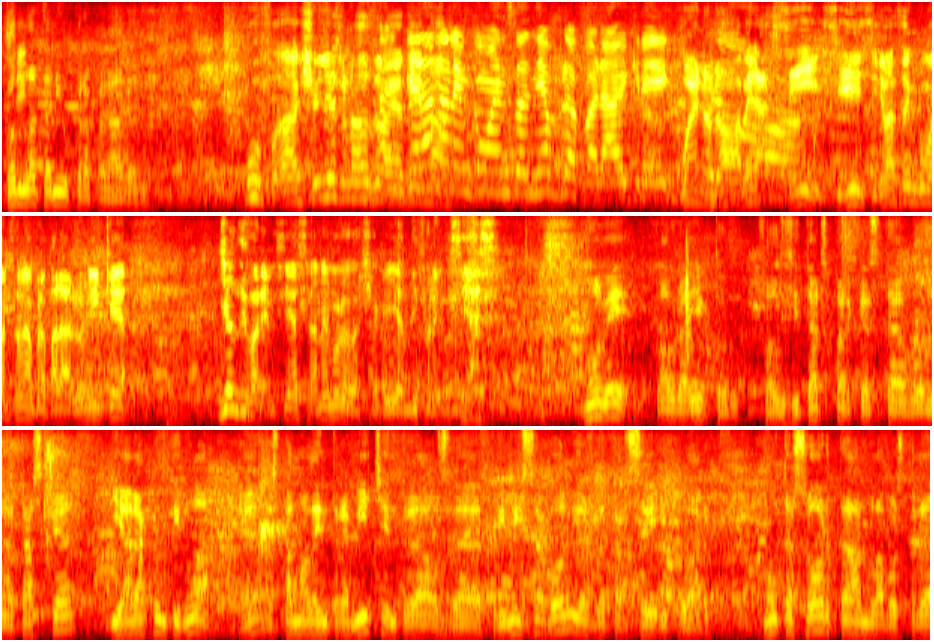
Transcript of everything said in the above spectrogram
Com Sí. la teniu preparada? Uf, això ja és un altre Encara tema. no l'hem començat ni a preparar, crec. Bueno, no, a però- veure, sí, sí, sí que l'estem començant a preparar, l'únic que hi ha diferències, anem a deixar que hi ha diferències. Molt bé, Laura i Héctor, felicitats per aquesta bona tasca i ara continuar, eh? Estem a l'entremig entre els de primer i segon i els de tercer i quart. Molta sort amb la vostra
